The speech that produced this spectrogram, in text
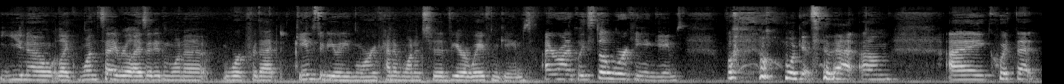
you know, like once I realized I didn't want to work for that game studio anymore, I kind of wanted to veer away from games. Ironically, still working in games, but we'll get to that. Um, I quit that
